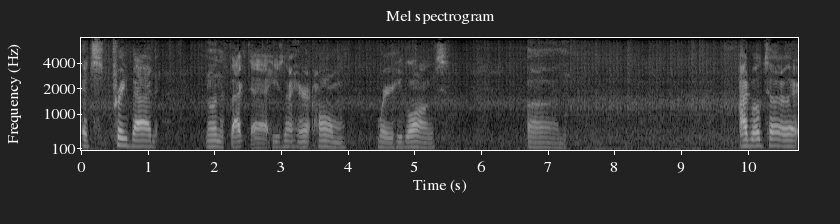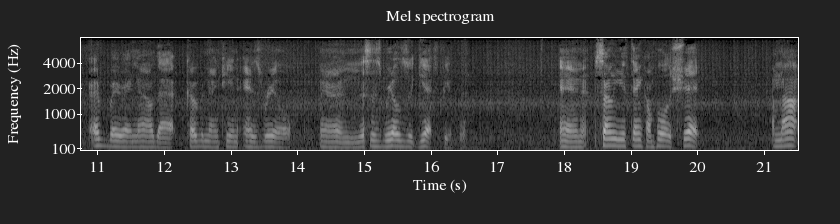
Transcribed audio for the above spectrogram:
it's pretty bad knowing the fact that he's not here at home where he belongs. Um, I will tell everybody right now that COVID 19 is real. And this is real as it gets, people. And some of you think I'm full of shit. I'm not.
